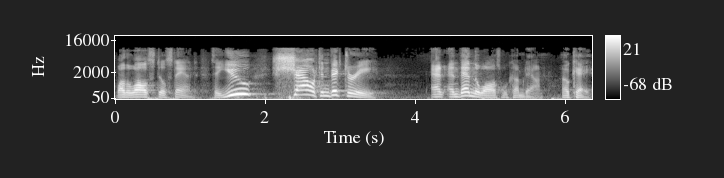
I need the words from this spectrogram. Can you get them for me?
while the walls still stand. Say, You shout in victory, and, and then the walls will come down. Okay.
